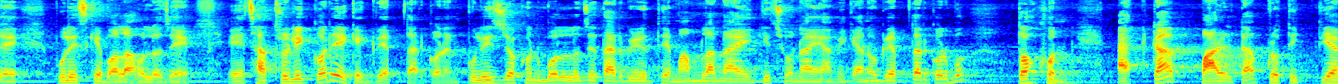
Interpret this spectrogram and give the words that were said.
যে, পুলিশকে বলা হলো যে, এ ছাত্রলীগ করে, একে গ্রেপ্তার করেন। পুলিশ যখন বলল যে, তার বিরুদ্ধে মামলা নাই, কিছু নাই, আমি কেন গ্রেপ্তার করব? তখন একটা পাল্টা প্রতিক্রিয়া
